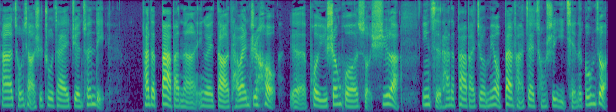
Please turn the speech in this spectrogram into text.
他从小是住在眷村里，他的爸爸呢，因为到台湾之后，呃，迫于生活所需了。因此，他的爸爸就没有办法再从事以前的工作，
